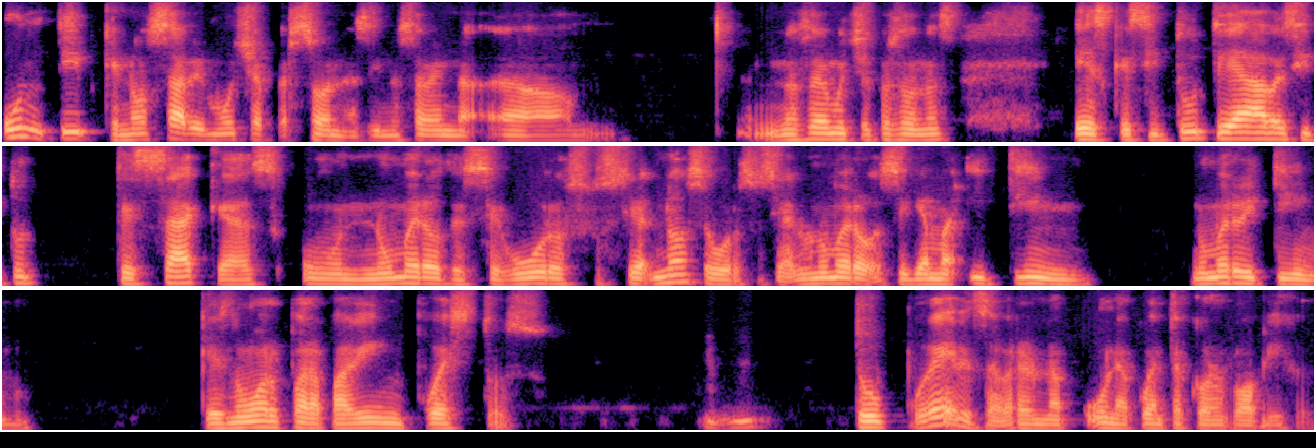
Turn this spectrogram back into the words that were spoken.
un tip que no sabe muchas personas y no saben, no saben muchas personas, es que si tú te abres, si tú te sacas un número de seguro social, no seguro social, un número se llama ITIN, número ITIN, que es número para pagar impuestos. Tú puedes abrir una, una cuenta con Robinhood.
